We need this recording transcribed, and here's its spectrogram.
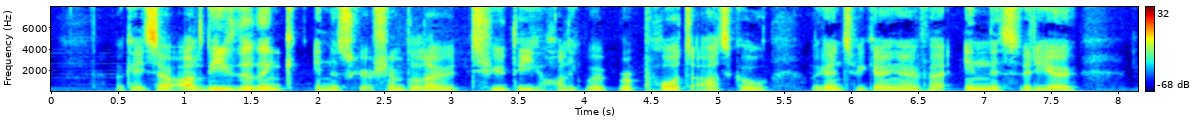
Okay, so I'll leave the link in the description below to the Hollywood Reporter article we're going to be going over in this video.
